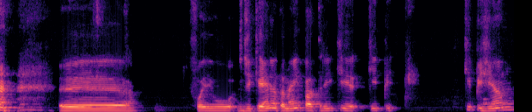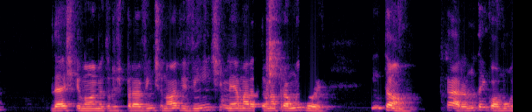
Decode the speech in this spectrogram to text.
é, foi o de Quênia também, Patrick Kip, Kipigeno, 10 quilômetros para 29 e 20, meia maratona para 1 e 2. Então, cara, não tem como. O,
